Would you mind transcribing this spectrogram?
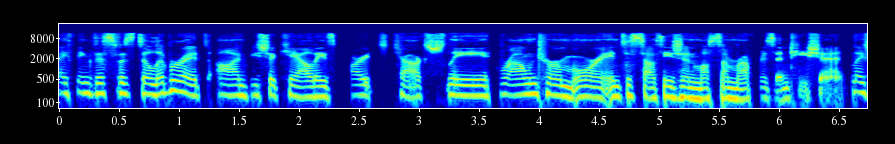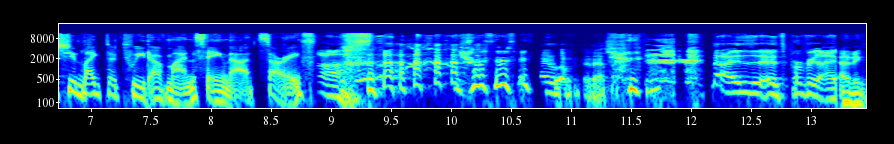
I think this was deliberate on Bisha K. Ali's part to actually ground her more into South Asian Muslim representation. Like she liked a tweet of mine saying that. Sorry. Uh, I love that. No, it's, it's perfect. I, I think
